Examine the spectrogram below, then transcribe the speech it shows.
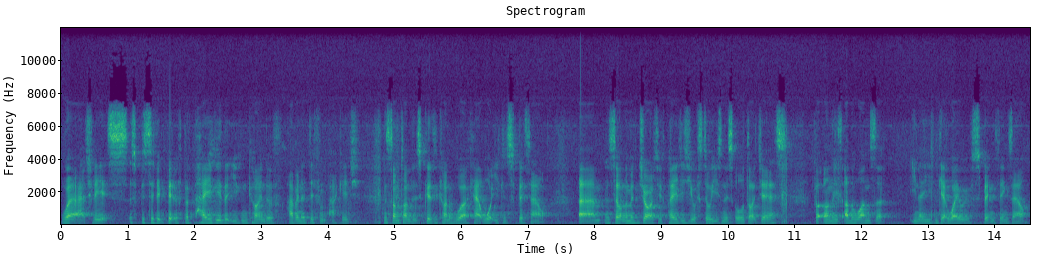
where actually it's a specific bit of behaviour that you can kind of have in a different package, And sometimes it's good to kind of work out what you can split out. Um, and so on the majority of pages you're still using this all.js, but on these other ones that you know you can get away with splitting things out.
